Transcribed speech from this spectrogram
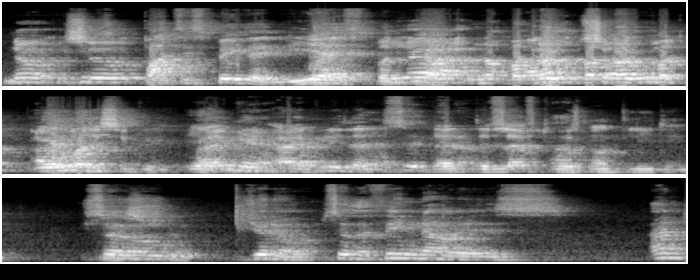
No, so participated, yes, but yeah, not, not but I, not, but, so I would, but, I would but disagree. yeah. I agree. Yeah. I agree that, So, you that know, the so, left was um, not leading. So, you know, so the thing now is, and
